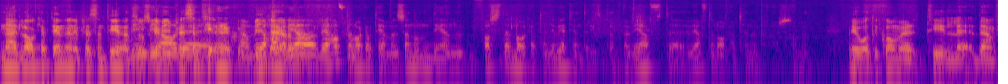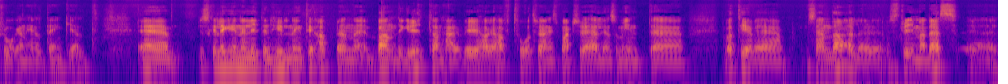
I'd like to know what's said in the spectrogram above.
När lagkaptenen är presenterad så ska vi, har, eh, presentera det ja, vi, har, i alla vi, har, vi har haft en lagkapten, men sen om det är en fastställd lagkapten, det vet jag inte riktigt än. Men vi har haft, eh, vi har haft en lagkapten nu på försäsongen. Vi återkommer till den frågan helt enkelt. Eh, vi ska lägga in en liten hyllning till appen Bandygrytan här. Vi har ju haft två träningsmatcher i helgen som inte var tv-sända eller streamades. Eh,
